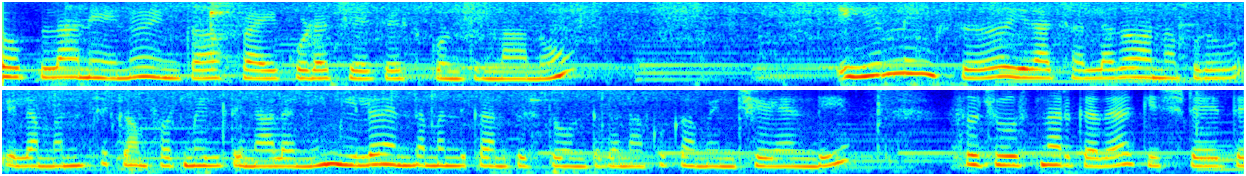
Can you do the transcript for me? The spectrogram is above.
లోపల నేను ఇంకా ఫ్రై కూడా చేసేసుకుంటున్నాను. ఈవినింగ్స్ ఇలా చల్లగా ఉన్నప్పుడు ఇలా మంచి కంఫర్ట్ మీల్ తినాలని మీలో ఎంతమందికి అనిపిస్తూ ఉంటుందో నాకు కమెంట్ చేయండి. సో చూస్తున్నారు కదా కిచిడి అయితే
